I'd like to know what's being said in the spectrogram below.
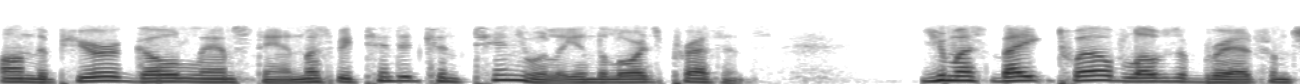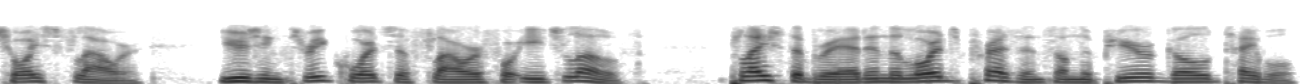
on the pure gold lampstand must be tended continually in the Lord's presence. You must bake twelve loaves of bread from choice flour, using three quarts of flour for each loaf. Place the bread in the Lord's presence on the pure gold table,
